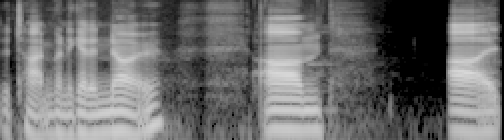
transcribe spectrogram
the time going to get a no. Um, uh,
